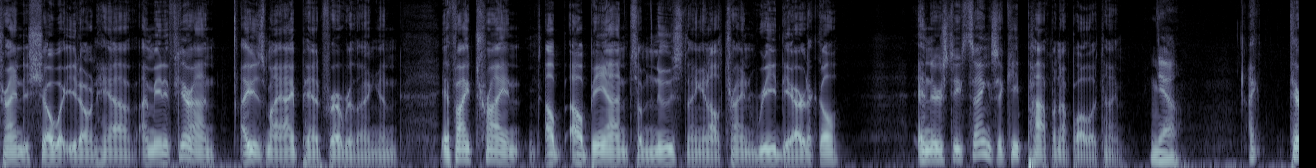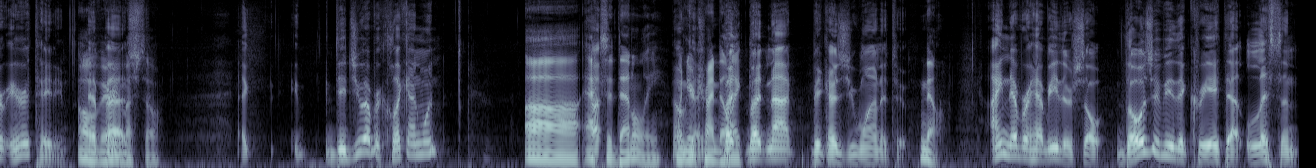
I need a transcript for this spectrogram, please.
trying to show what you don't have. I mean, if you're on, I use my iPad for everything, and if I try and I'll I'll be on some news thing and I'll try and read the article, and there's these things that keep popping up all the time. yeah They're irritating. oh very best. much so Did you ever click on one? uh accidentally when you're trying to but, like but not because you wanted to. no I never have either. So those of you that create that, listen,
